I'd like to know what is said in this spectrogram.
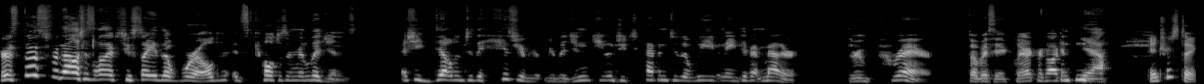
Her thirst for knowledge has led her to study the world, its cultures and religions. As she delved into the history of religion, she learned to tap into the weave in a different manner through prayer. So basically, a cleric we're talking. Yeah. Interesting.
